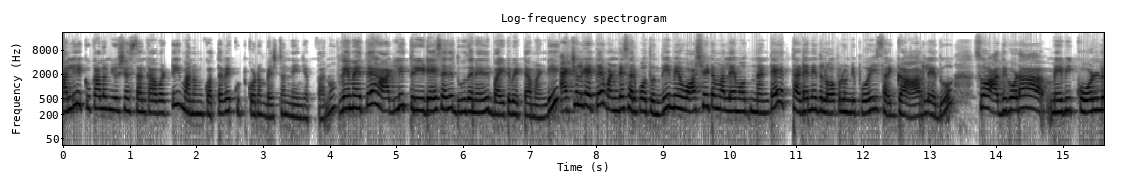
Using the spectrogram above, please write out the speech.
మళ్ళీ ఎక్కువ కాలం యూజ్ చేస్తాం కాబట్టి మనం కొత్తవే కుట్టుకోవడం బెస్ట్ అని నేను చెప్తాను. మేమైతే హార్డ్లీ త్రీ డేస్ అయితే దూద్ అనేది బయట పెట్టామండి. యాక్చువల్గా అయితే వన్ డే సరిపోతుంది. మేము వాష్ చేయడం వల్ల ఏమవుతుందంటే తడి అనేది లోపల ఉండిపోయి సరిగ్గా ఆరలేదు. సో అది కూడా మేబీ కోల్డ్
